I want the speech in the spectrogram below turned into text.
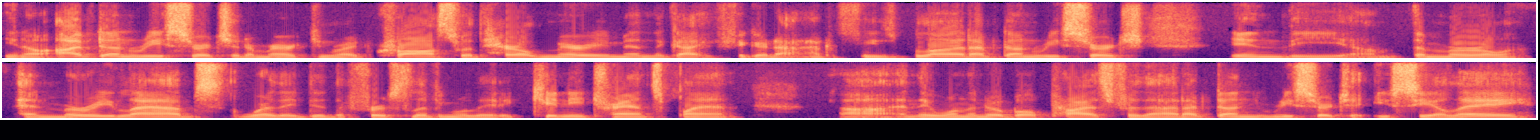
You know, I've done research at American Red Cross with Harold Meryman, the guy who figured out how to freeze blood. I've done research in the um, the Merrill and Murray labs where they did the first living related kidney transplant, uh, and they won the Nobel Prize for that. I've done research at UCLA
